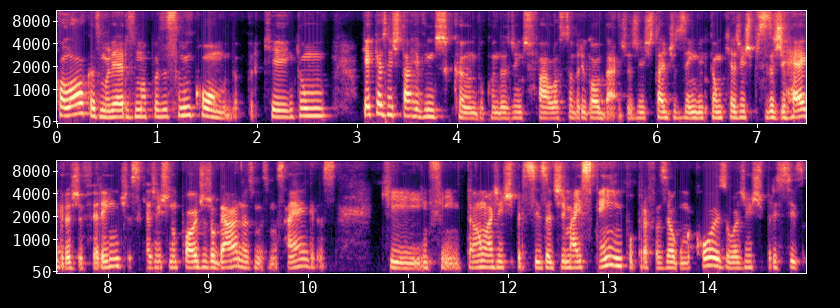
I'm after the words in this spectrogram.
coloca as mulheres numa posição incômoda, porque então o que, é que a gente está reivindicando quando a gente fala sobre igualdade? A gente está dizendo então que a gente precisa de regras diferentes, que a gente não pode jogar nas mesmas regras, que enfim, então a gente precisa de mais tempo para fazer alguma coisa, ou a gente precisa.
